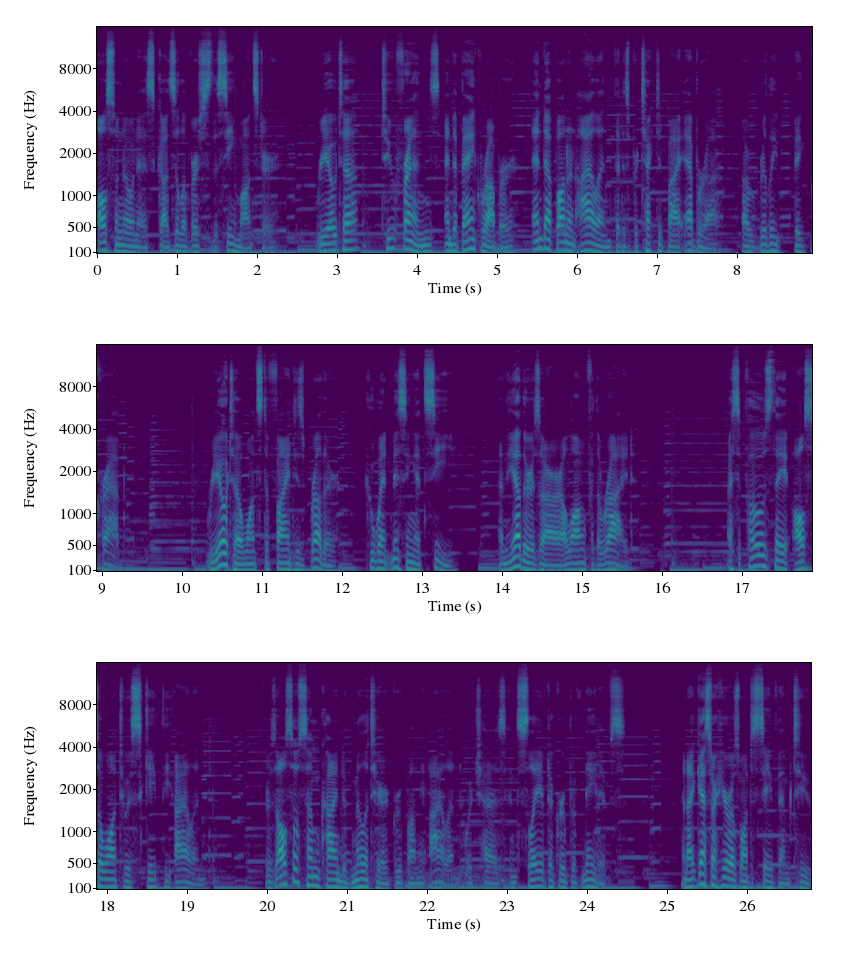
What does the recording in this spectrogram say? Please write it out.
also known as Godzilla vs. the Sea Monster, Ryota, two friends, and a bank robber end up on an island that is protected by Ebirah, a really big crab. Ryota wants to find his brother, who went missing at sea, and the others are along for the ride. I suppose they also want to escape the island. There's also some kind of military group on the island which has enslaved a group of natives, and I guess our heroes want to save them too.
